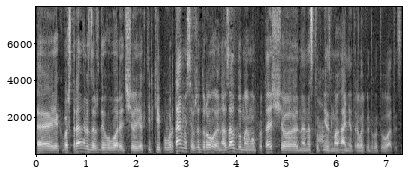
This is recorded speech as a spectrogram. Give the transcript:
е, як ваш тренер завжди говорить, що як тільки повертаємося вже дорогою назад, думаємо про те, що на наступні Так. змагання треба підготуватися.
